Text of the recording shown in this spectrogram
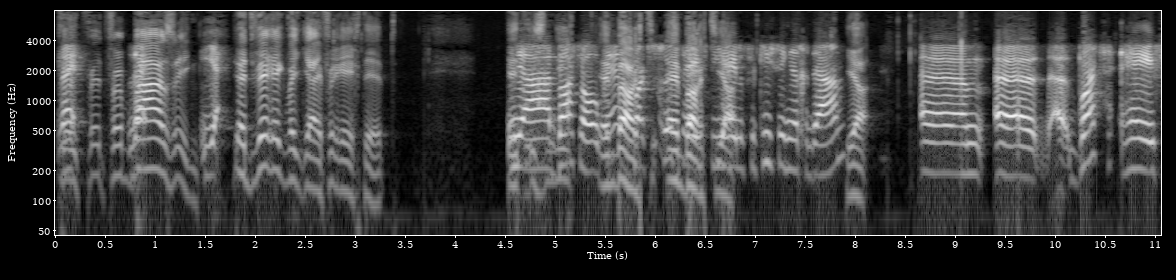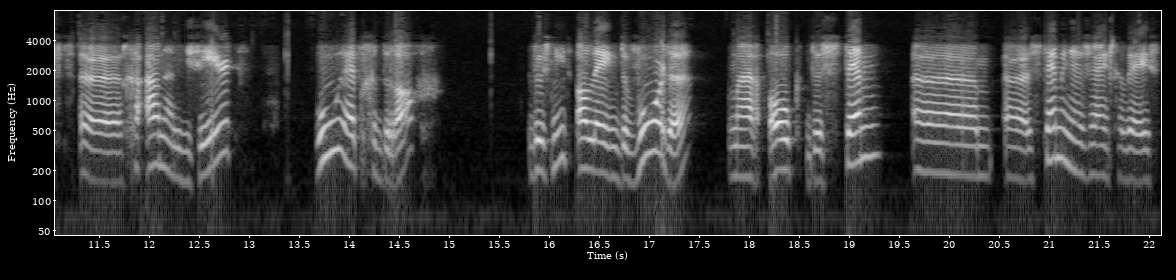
kreeg met verbazing. Ja, Het werk wat jij verricht hebt. Het ja niet- Bart ook. En? Bart, Bart Schut en Bart, heeft die ja. hele verkiezingen gedaan. Ja, Ehm, eh, Bart heeft geanalyseerd hoe het gedrag, dus niet alleen de woorden, maar ook de stem, ehm, eh, stemmingen zijn geweest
